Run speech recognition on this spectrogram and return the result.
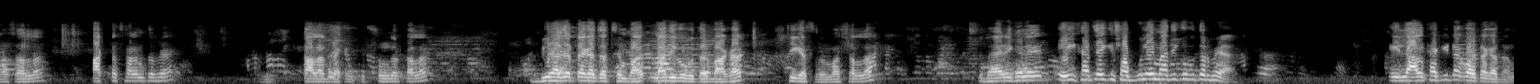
মাসাল্লাহ পাকটা ছাড়ান তো ভাইয়া? কালার দেখেন, খুব সুন্দর কালার। দুই হাজার টাকা চাচ্ছেন মাদি কবুতর, বাঘার। ঠিক আছে ভাই মাসাল্লাহ ভাইয়ার এখানে, এই খাঁচায় কি সবগুলোই মাদি কবুতর ভাইয়া? এই লাল খাকিটা কয় টাকা দাম?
